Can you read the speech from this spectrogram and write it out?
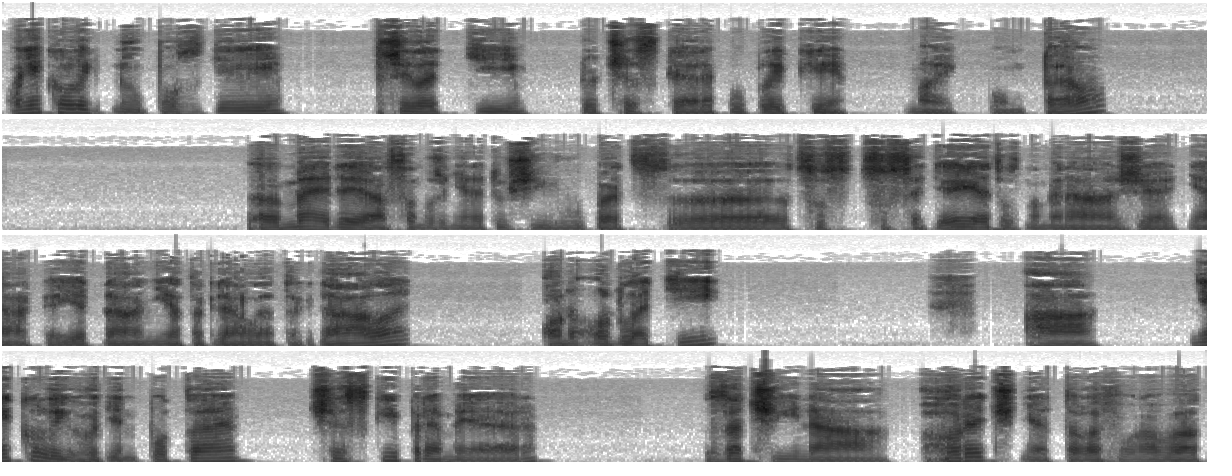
O několik dnů později přiletí do České republiky Mike Pompeo. Eh, média samozřejmě netuší vůbec, eh, co, co se děje, to znamená, že nějaké jednání a tak dále a tak dále. On odletí a několik hodin poté český premiér začíná horečně telefonovat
